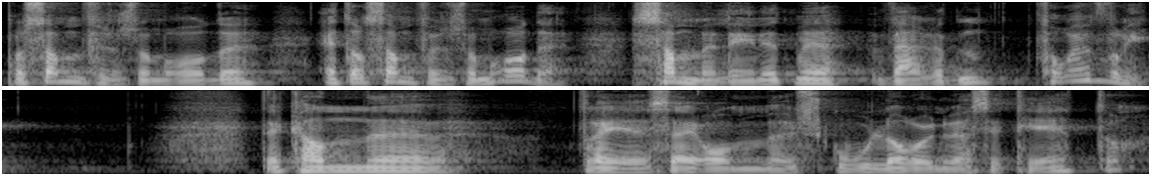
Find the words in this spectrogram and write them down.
på samfunnsområde etter samfunnsområde sammenlignet med verden for øvrig? Det kan eh, dreie seg om skoler og universiteter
